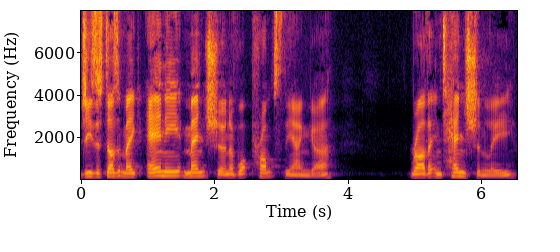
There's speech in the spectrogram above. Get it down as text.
Jesus doesn't make any mention of what prompts the anger. Rather, intentionally,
